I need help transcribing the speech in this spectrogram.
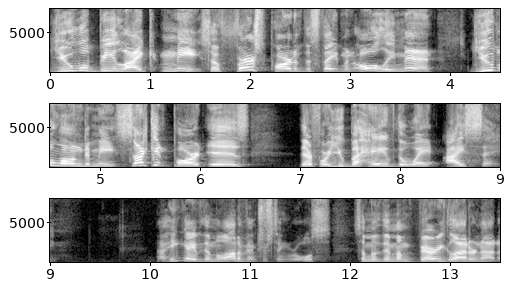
You will be like me. So, first part of the statement, holy, meant you belong to me. Second part is, therefore, you behave the way I say. Now, he gave them a lot of interesting rules. Some of them I'm very glad are not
